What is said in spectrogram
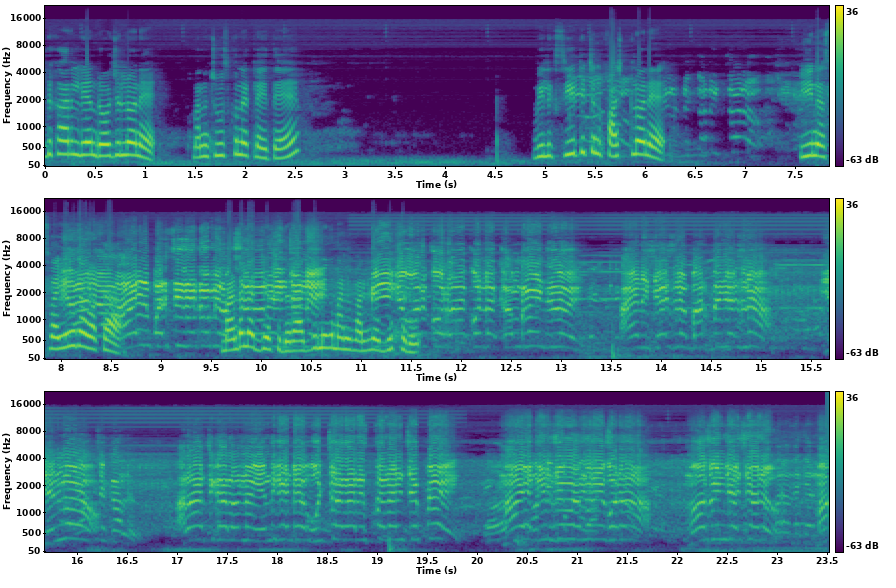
అధికారం లేని రోజుల్లోనే మనం చూసుకున్నట్లయితే వీళ్ళకి సీట్ ఇచ్చిన ఫస్ట్లోనే ఈయన స్వయంగా ఒక ఆయన పరిస్థితి మండల అధ్యక్షుడు రాజకీయ మండల మండల అధ్యక్షుడు. ఆయన చేసిన భర్త చేసిన ఎన్నో అరాచకాలు. ఉన్నాయి. ఎందుకంటే ఉద్యోగాలు ఇస్తానని చెప్పి మా గిరిజనులందరినీ కూడా మోసం చేశారు. మా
